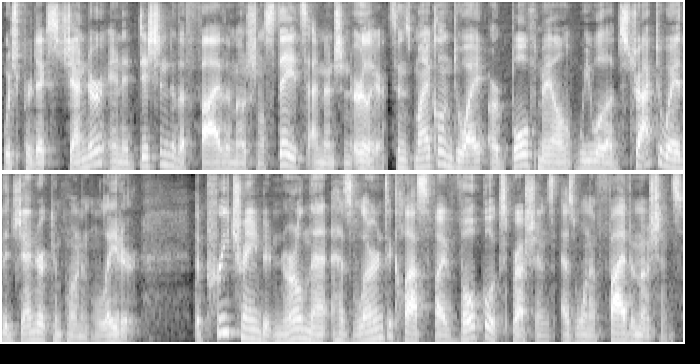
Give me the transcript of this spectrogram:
which predicts gender in addition to the five emotional states I mentioned earlier. Since Michael and Dwight are both male, we will abstract away the gender component later. The pre-trained neural net has learned to classify vocal expressions as one of five emotions,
